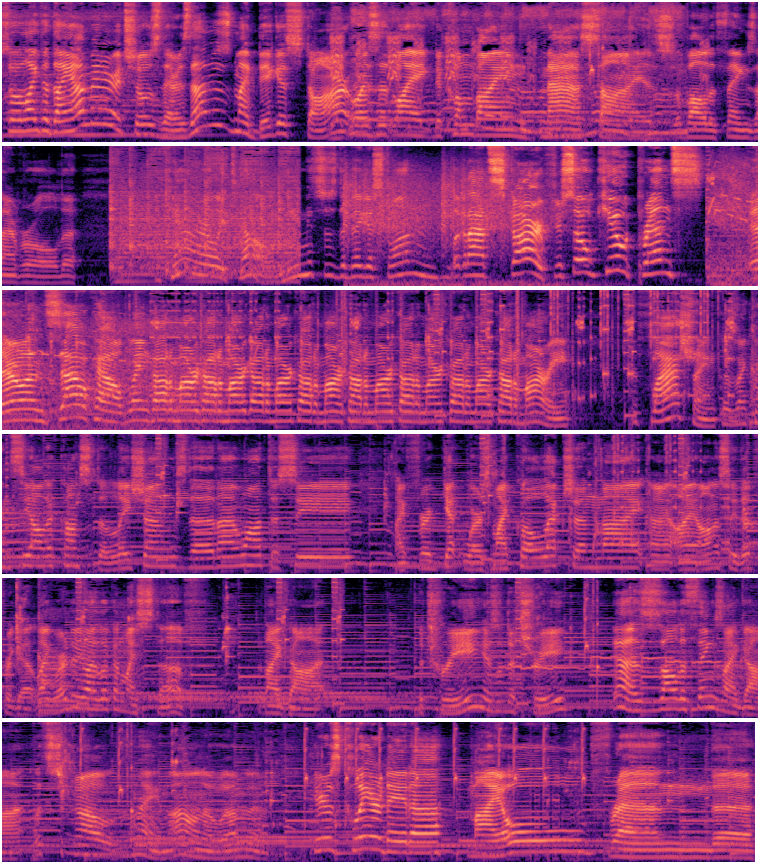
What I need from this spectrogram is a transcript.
So, like, the diameter it shows there, is that just my biggest star? Or is it, like, the combined mass size of all the things I've rolled? I can't really tell. Maybe it's just the biggest one? Look at that scarf! You're so cute, Prince! There on Cow playing Katamari, Katamari, Katamari, Katamari, Katamari, Katamari, Katamari, Katamari. They're flashing, because I can see all the constellations that I want to see. I forget where's my collection. I, I, I honestly did forget. Like, where do I look at my stuff that I got? The tree? Is it the tree? Yeah, this is all the things I got. Let's check out name. I don't know what I'm doing. Here's clear data, my old friend. Uh,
